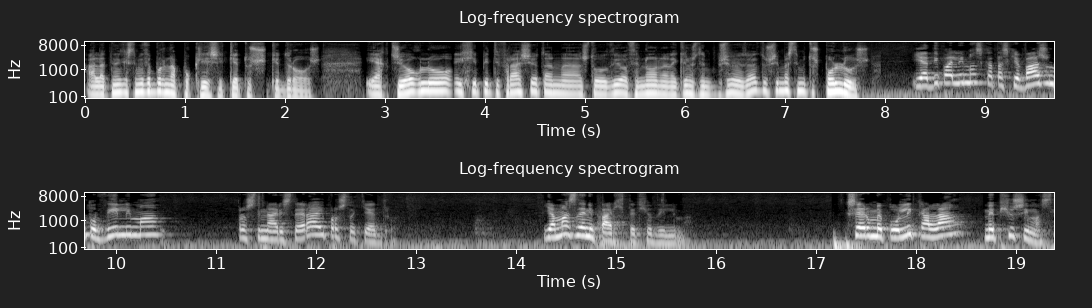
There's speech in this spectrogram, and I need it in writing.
αλλά την ίδια στιγμή δεν μπορεί να αποκλείσει και τους κεντρώους. Η Ακτιόγλου είχε πει τη φράση όταν στο Δύο Αθηνών ανακοίνωσε την υποψηφιότητά τους: Είμαστε με τους πολλούς. Οι αντίπαλοι μας κατασκευάζουν το δίλημα προς την αριστερά ή προς το κέντρο. Για μας δεν υπάρχει τέτοιο δίλημα. Ξέρουμε πολύ καλά με ποιους είμαστε.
